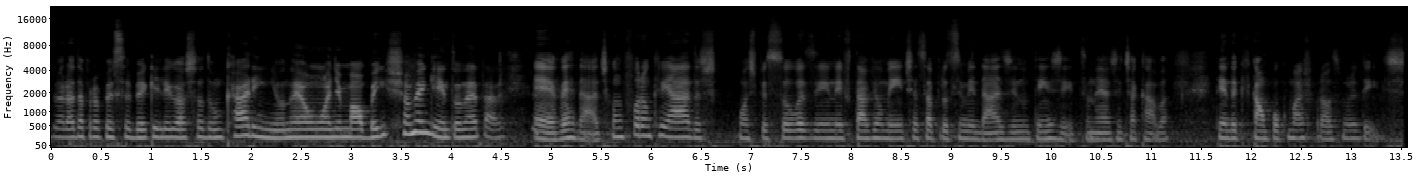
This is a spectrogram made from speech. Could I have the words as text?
Agora dá para perceber que ele gosta de um carinho, né? Um animal bem chameguento, né, Tati? É verdade. Como foram criados com as pessoas e inevitavelmente essa proximidade não tem jeito, né? A gente acaba tendo que ficar um pouco mais próximo deles.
